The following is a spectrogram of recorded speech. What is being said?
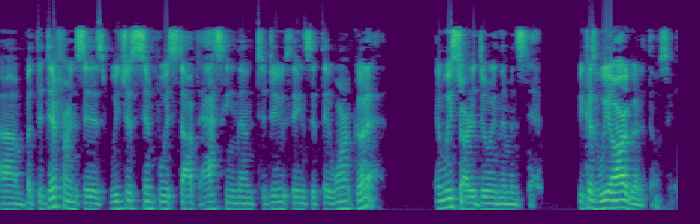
Um, but the difference is we just simply stopped asking them to do things that they weren't good at. And we started doing them instead because we are good at those things.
